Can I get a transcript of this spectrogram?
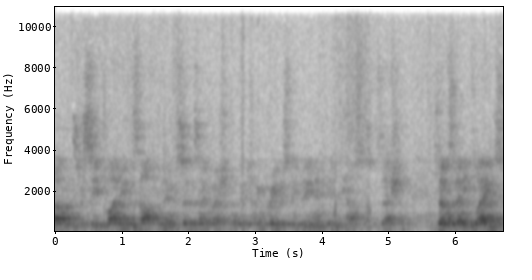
um, is received by me this afternoon, so there's no question of it having previously been in, in the Council's possession. In terms of any claims,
